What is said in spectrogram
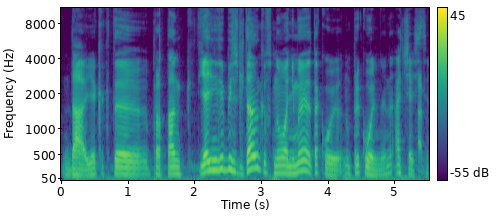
Да, я как-то про танк... Я не любитель танков, но аниме такое, ну, прикольное, ну, отчасти.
